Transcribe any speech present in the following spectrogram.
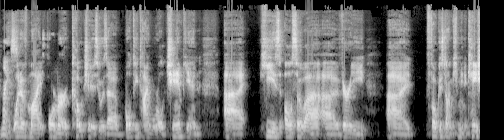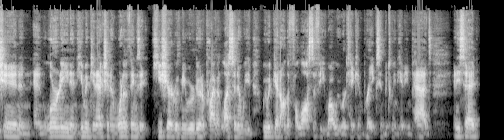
nice. one of my former coaches, who was a multi-time world champion, uh, he's also uh, uh, very uh, focused on communication and and learning and human connection. And one of the things that he shared with me, we were doing a private lesson, and we we would get on the philosophy while we were taking breaks in between hitting pads. And he said,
